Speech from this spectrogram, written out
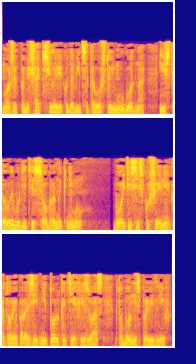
может помешать человеку добиться того, что ему угодно, и что вы будете собраны к нему. Бойтесь искушения, которое поразит не только тех из вас, кто был несправедлив,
